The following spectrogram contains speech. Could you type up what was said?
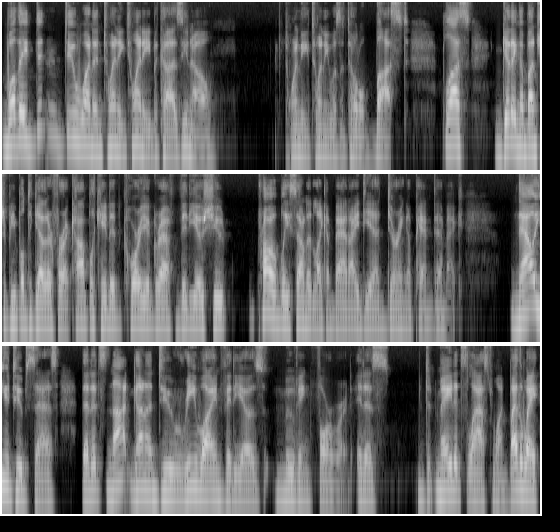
well, they didn't do one in 2020 because, you know, 2020 was a total bust. Plus, getting a bunch of people together for a complicated choreographed video shoot probably sounded like a bad idea during a pandemic. Now, YouTube says that it's not going to do rewind videos moving forward. It is made its last one. By the way,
